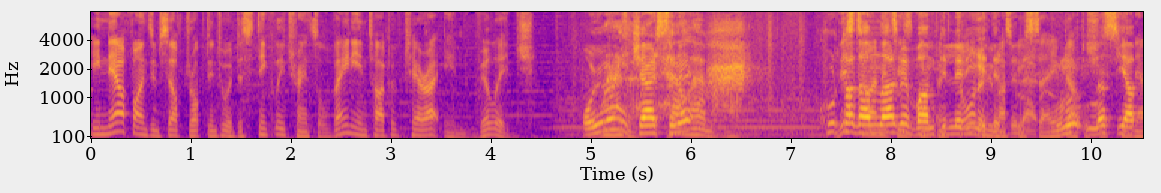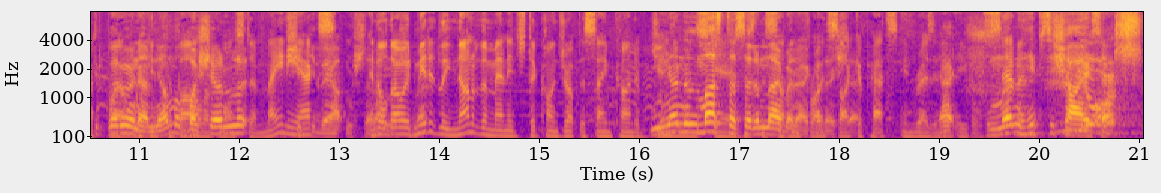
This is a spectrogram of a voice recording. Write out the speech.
he now finds himself dropped into a distinctly Transylvanian type of terror in Village. Oyunun içerisine kurt adamlar ve vampirleri yedirdiler. Bunu nasıl yaptıkları önemli ama başarılı şekilde yapmışlar. And although anlaşılan. admittedly none of them managed to conjure up the same kind of genuine İnanılmaz tasarımlar var arkadaşlar. Yani şunların 7, hepsi şaheser.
